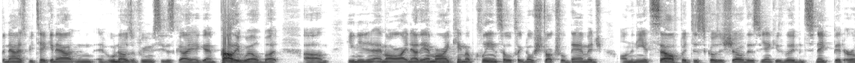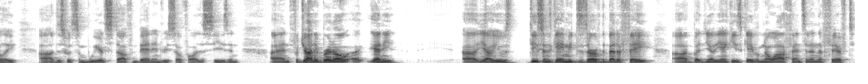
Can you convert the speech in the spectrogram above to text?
but now has to be taken out. And, and who knows if we even see this guy again? Probably will, but um, he needed an MRI. Now the MRI came up clean, so it looks like no structural damage on the knee itself. But just goes to show this Yankees really been snake bit early, uh, just with some weird stuff and bad injuries so far this season. And for Jhony Brito, again, he, uh, you know, he was decent in his game. He deserved the better fate. Uh, but you know, the Yankees gave him no offense, and in the fifth,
